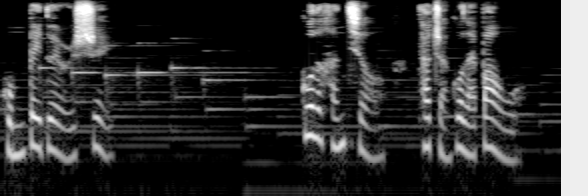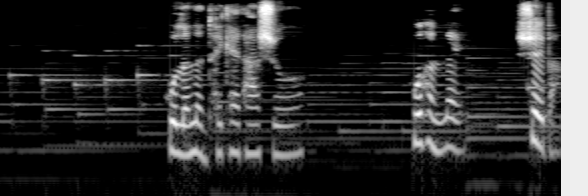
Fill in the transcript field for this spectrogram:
我们背对而睡。过了很久，他转过来抱我，我冷冷推开他说：“我很累，睡吧。”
